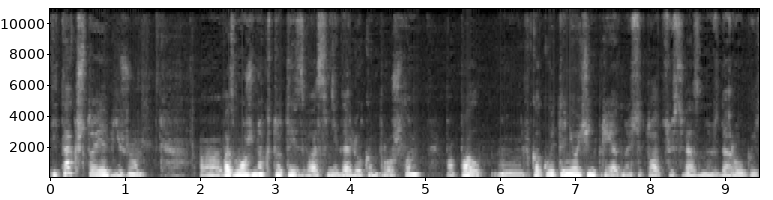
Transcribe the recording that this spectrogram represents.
Итак, что я вижу? А, возможно, кто-то из вас в недалеком прошлом попал в какую-то не очень приятную ситуацию, связанную с дорогой.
